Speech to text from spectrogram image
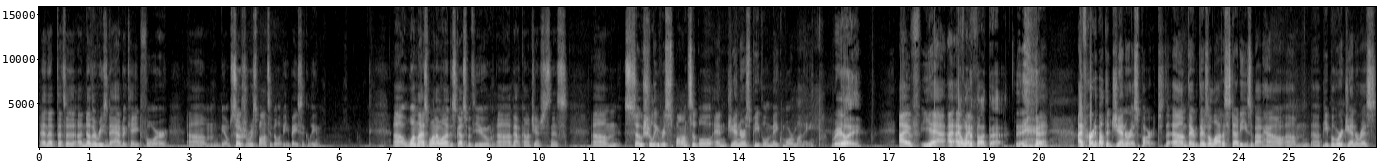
and that that's a, another reason to advocate for um, you know social responsibility, basically. Uh, one last one I want to discuss with you uh, about conscientiousness. Um, socially responsible and generous people make more money. Really? I've yeah, I, I would have thought that. I've heard about the generous part. Um, there, there's a lot of studies about how um, uh, people who are generous.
